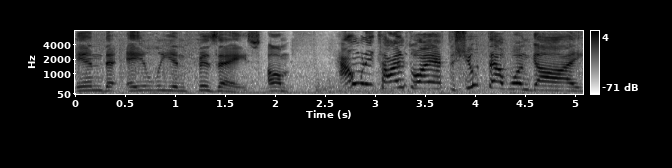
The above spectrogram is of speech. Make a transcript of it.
into Alien Physace. Um, how many times do I have to shoot that one guy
